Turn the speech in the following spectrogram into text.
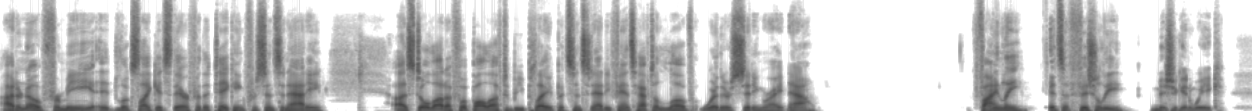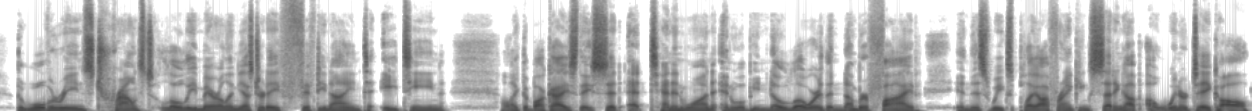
I don't know. For me, it looks like it's there for the taking for Cincinnati. Uh, still a lot of football left to be played, but Cincinnati fans have to love where they're sitting right now. Finally, it's officially Michigan week. The Wolverines trounced lowly Maryland yesterday 59 to 18. Like the Buckeyes, they sit at 10 and 1 and will be no lower than number 5 in this week's playoff rankings, setting up a winner take all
